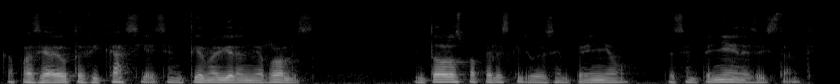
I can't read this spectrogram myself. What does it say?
Capacidad de autoeficacia y sentirme bien en mis roles, en todos los papeles que yo desempeño, desempeñé en ese instante.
